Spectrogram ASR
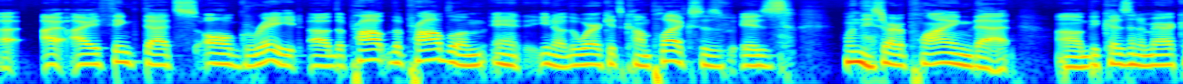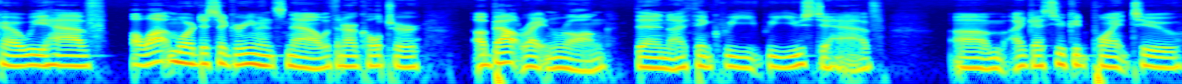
I, I think that's all great. Uh, the pro- the problem, and you know, the where it gets complex is is when they start applying that, um, because in America we have a lot more disagreements now within our culture about right and wrong than I think we we used to have. Um, I guess you could point to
